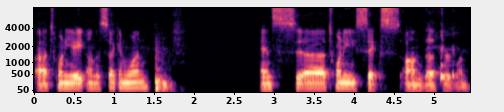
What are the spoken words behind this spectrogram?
uh, 28 on the second one, and uh, 26 on the third one.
